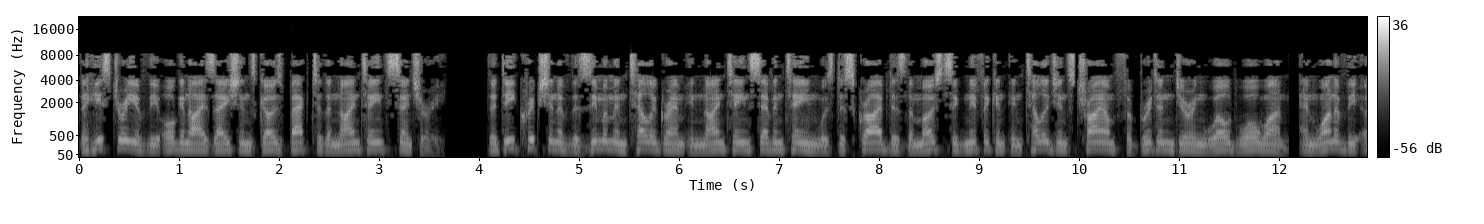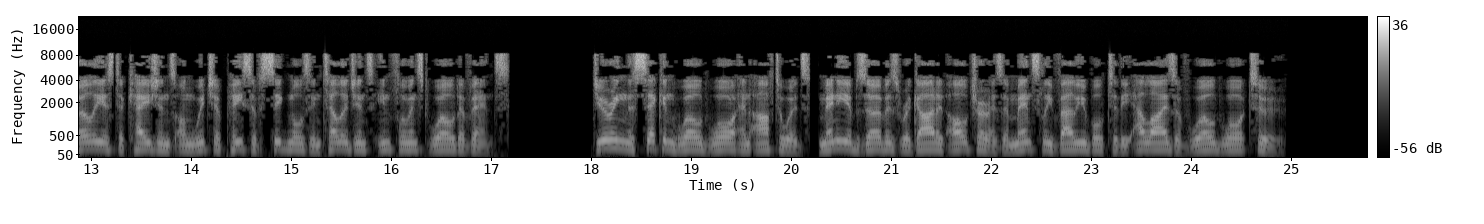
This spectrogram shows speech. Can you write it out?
The history of the organizations goes back to the 19th century. The decryption of the Zimmermann telegram in 1917 was described as the most significant intelligence triumph for Britain during World War I, and one of the earliest occasions on which a piece of signals intelligence influenced world events. During the Second World War and afterwards, many observers regarded Ultra as immensely valuable to the Allies of World War II.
